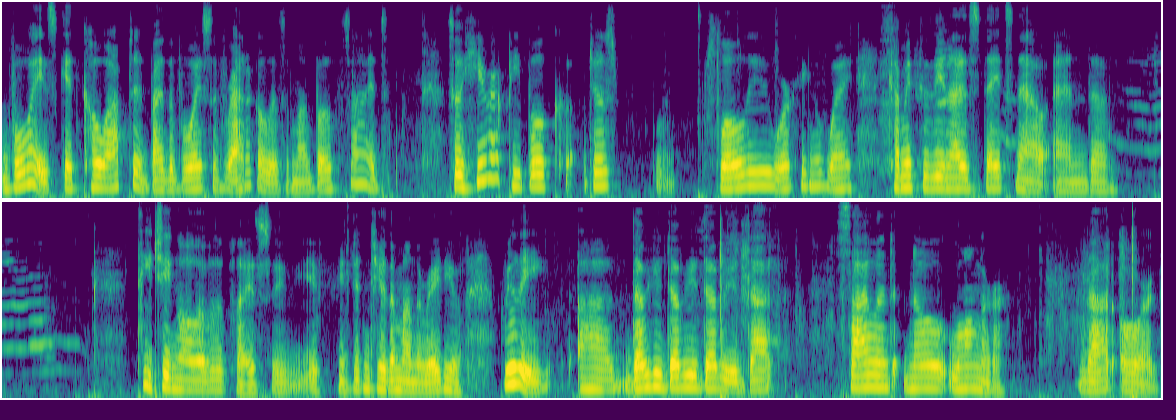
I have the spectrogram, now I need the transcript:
voice get co-opted by the voice of radicalism on both sides. So here are people just slowly working away, coming through the United States now and uh, teaching all over the place. So if you didn't hear them on the radio, really, uh, www.silentnolonger.org.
